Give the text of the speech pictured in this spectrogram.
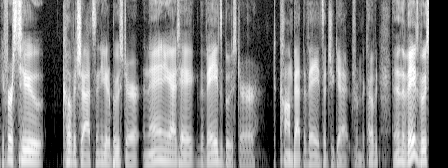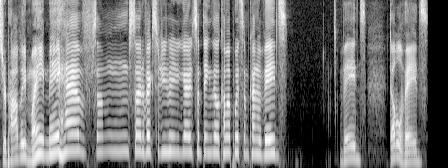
your first two COVID shots, then you get a booster, and then you gotta take the VAIDS booster to combat the VAIDS that you get from the COVID. And then the VAIDS booster probably may may have some side effects. You guys something they'll come up with some kind of VAIDS, VAIDS, double VAIDS.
